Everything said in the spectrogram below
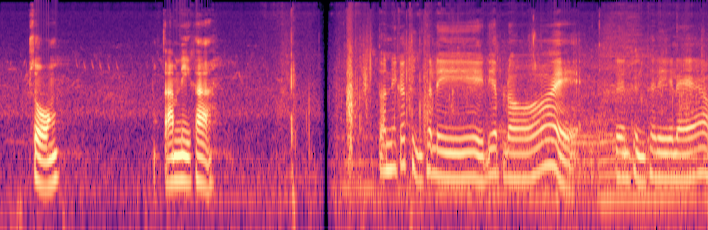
122 ตามนี้ค่ะ ตอนนี้ก็ถึงทะเลเรียบร้อยเดินถึงทะเลแล้ว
